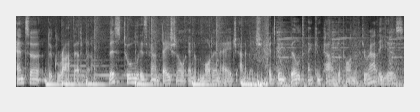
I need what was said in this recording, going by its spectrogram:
Enter the graph editor. This tool is foundational in modern age animation. It's been built and compounded upon throughout the years,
